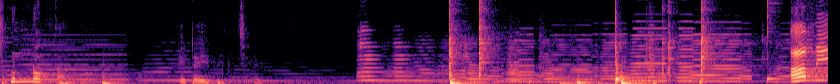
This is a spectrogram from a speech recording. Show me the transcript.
শূন্যতা, এটাই বিচ্ছেদ। আমি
